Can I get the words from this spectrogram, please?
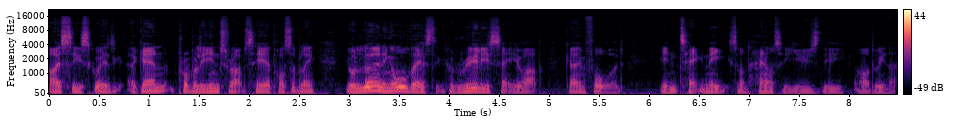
IC squared again, probably interrupts here, possibly. You're learning all this that could really set you up going forward in techniques on how to use the Arduino.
